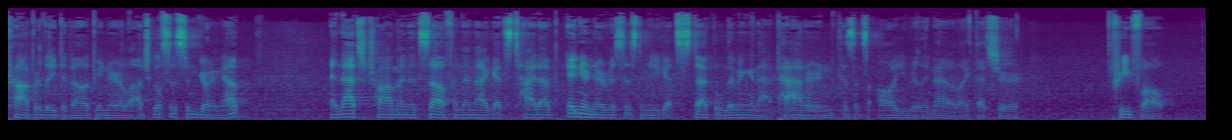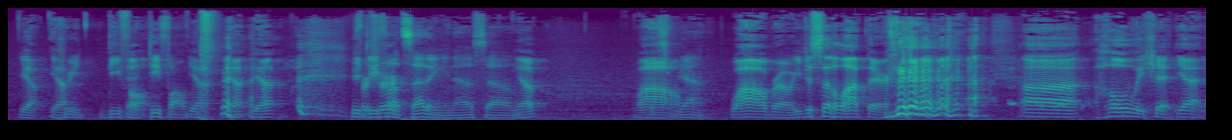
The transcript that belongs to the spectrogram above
properly develop your neurological system growing up. And that's trauma in itself and then that gets tied up in your nervous system. You get stuck living in that pattern because that's all you really know. Like that's your pre-fault Yeah. Yeah. pre Default. default Yeah. Yeah. Yeah. your For default sure. setting, you know. So Yep. Wow. yeah, Wow, bro. You just said a lot there. uh, holy shit. Yeah.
